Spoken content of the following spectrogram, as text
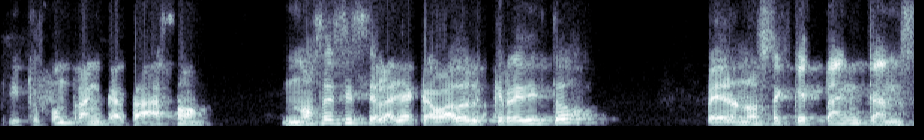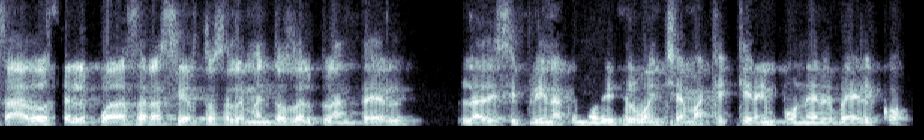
y que fue un trancazazo. No sé si se le haya acabado el crédito, pero no sé qué tan cansado se le puede hacer a ciertos elementos del plantel la disciplina, como dice el buen Chema, que quiere imponer el Belco.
